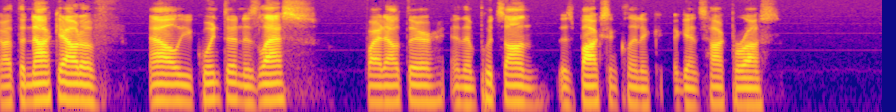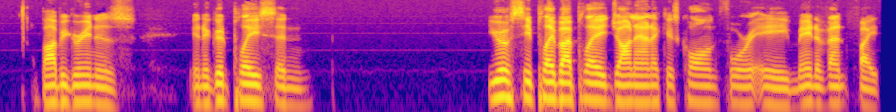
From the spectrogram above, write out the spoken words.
Got the knockout of Al Iaquinta in his last fight out there, and then puts on this boxing clinic against Haqparast. Bobby Green is in a good place, and UFC play by play, Jon Anik is calling for a main event fight.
